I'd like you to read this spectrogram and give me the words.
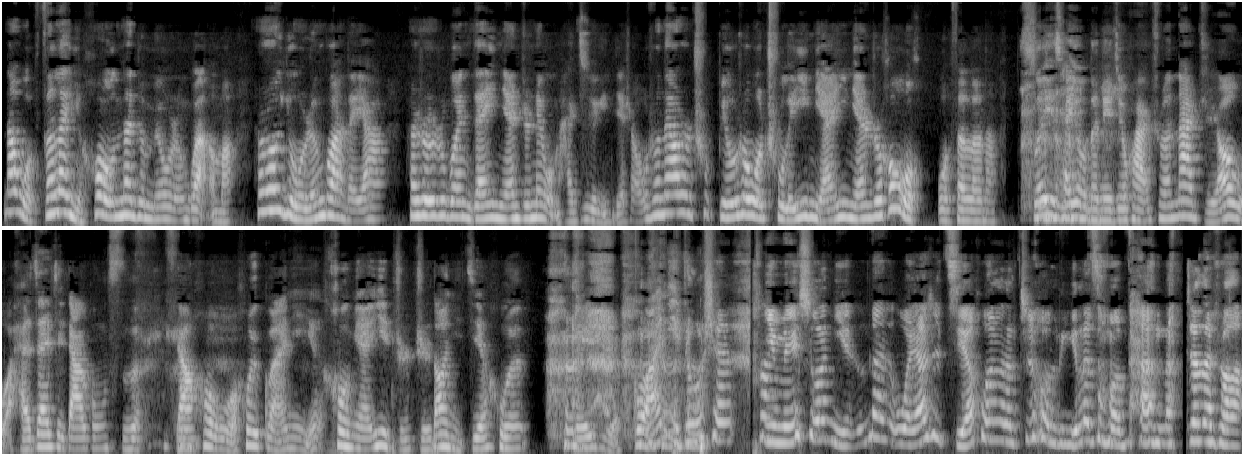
那我分了以后，那就没有人管了吗？他说有人管的呀。他说如果你在一年之内，我们还继续给你介绍。我说那要是处，比如说我处了一年，一年之后我我分了呢？所以才有的那句话说，那只要我还在这家公司，然后我会管你后面一直直到你结婚 为止，管你终身。你没说你那我要是结婚了之后离了怎么办呢？真的说了，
